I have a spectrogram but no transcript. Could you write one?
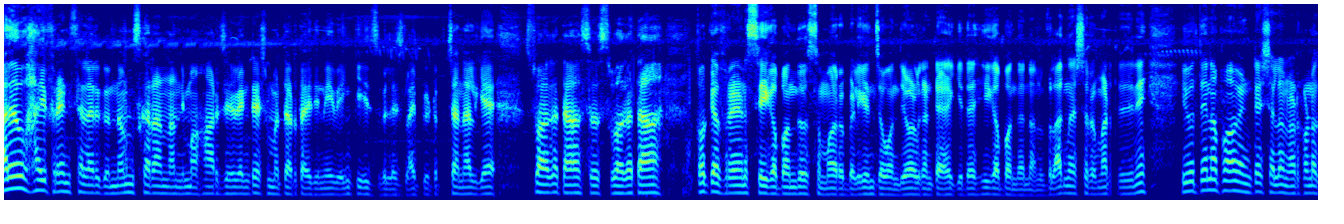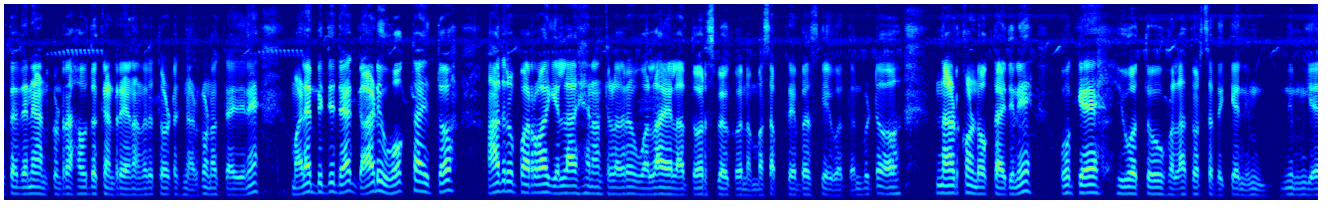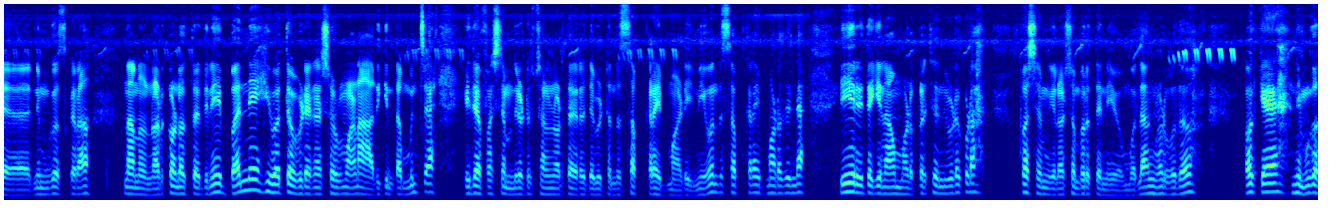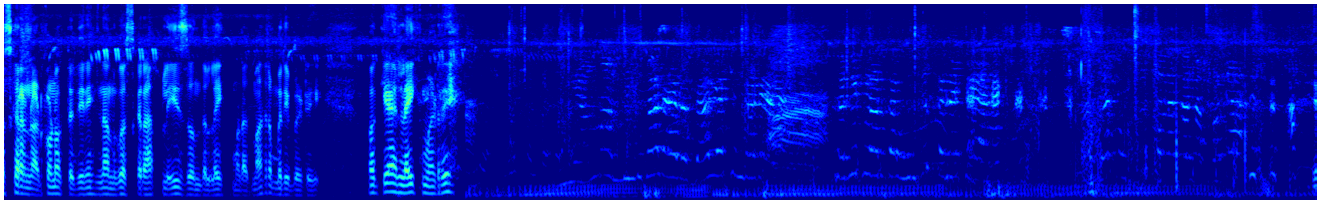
Hello hi friends ಎಲ್ಲರಿಗೂ ನಮಸ್ಕಾರ. ನಾನು ನಿಮ್ಮ ಆರ್ ಜೆ ವೆಂಕಟೇಶ್ ಮಾತಾಡ್ತಾ ಇದ್ದೀನಿ. ವೆಂಕೀಸ್ ವಿಲೇಜ್ ಲೈಫ್ ಯೂಟ್ಯೂಬ್ ಚಾನಲ್ಗೆ ಸ್ವಾಗತ, ಸುಸ್ವಾಗತ. ಓಕೆ ಫ್ರೆಂಡ್ಸ್ ಈಗ ಬಂದು ಸುಮಾರು ಬೆಳಗಿನ ಜಾವ ಒಂದು ಏಳು ಗಂಟೆ ಆಗಿದೆ. ಈಗ ಬಂದು ನಾನು ವ್ಲಾಗ್ನ ಶುರು ಮಾಡ್ತಿದ್ದೀನಿ ಇವತ್ತೇನಪ್ಪ ವೆಂಕಟೇಶ್ ಎಲ್ಲ ನಡ್ಕೊಂಡು ಹೋಗ್ತಾ ಇದ್ದೇನೆ ಅಂದ್ಕೊಂಡ್ರೆ ಹೌದು ಕಣ್ರಿ ಏನಂದರೆ ತೋಟಕ್ಕೆ ನಡ್ಕೊಂಡು ಹೋಗ್ತಾ ಇದ್ದೀನಿ. ಮಳೆ ಬಿದ್ದಿದೆ, ಗಾಡಿ ಹೋಗ್ತಾ ಇತ್ತು. ಆದರೂ ಪರವಾಗಿಲ್ಲ ಏನಂತ ಹೇಳಿದ್ರೆ ಹೊಲ ಎಲ್ಲ ತೋರಿಸ್ಬೇಕು ನಮ್ಮ ಸಬ್ಸ್ಕ್ರೈಬರ್ಸ್ಗೆ ಇವತ್ತು ಅಂದ್ಬಿಟ್ಟು ನಡ್ಕೊಂಡು ಹೋಗ್ತಾ ಇದ್ದೀನಿ. ಓಕೆ ಇವತ್ತು ಹೊಲ ತೋರಿಸೋದಕ್ಕೆ ನಿಮ್ಮ ನಿಮಗೆ, ನಿಮಗೋಸ್ಕರ ನಾನು ನಡ್ಕೊಂಡು ಹೋಗ್ತಾ ಇದ್ದೀನಿ. ಬನ್ನಿ, ಇವತ್ತು ವಿಡಿಯೋನ ಶುರು ಮಾಡೋಣ. ಅದಕ್ಕಿಂತ ಮುಂಚೆ ಇದೇ ಫಸ್ಟ್ ನಮ್ಮ ಯೂಟ್ಯೂಬ್ ಚಾನಲ್ ನೋಡ್ತಾ ಇರೋದು ಬಿಟ್ಟು ಒಂದು ಸಬ್ಸ್ಕ್ರೈಬ್ ಮಾಡಿ. ನೀವೊಂದು ಸಬ್ಸ್ಕ್ರೈಬ್ ಮಾಡೋದ್ರಿಂದ ಈ ರೀತಿಯಾಗಿ ನಾವು ಮಾಡೋ ಪ್ರತಿಯೊಂದು ವೀಡಿಯೋ ಕೂಡ ಫಸ್ಟ್ ನಮಗೆ ನೋಡ್ಸೋ ಬರುತ್ತೆ. ನೀವು ಮೊದಲಾಗಿ ನೋಡ್ಬೋದು. ಓಕೆ ನಿಮಗೋಸ್ಕರ ನಡ್ಕೊಂಡು ಹೋಗ್ತಾ ಇದ್ದೀನಿ. ನನಗೋಸ್ಕರ ಪ್ಲೀಸ್ ಒಂದು ಲೈಕ್ ಮಾಡೋದು ಮಾತ್ರ ಮರಿಬೇಡ್ರಿ. ಓಕೆ ಲೈಕ್ ಮಾಡಿರಿ.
